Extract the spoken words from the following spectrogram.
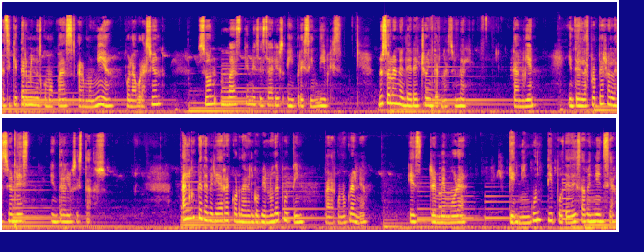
Así que términos como paz, armonía, colaboración son más que necesarios e imprescindibles, no solo en el derecho internacional, también entre las propias relaciones entre los estados. Algo que debería recordar el gobierno de Putin para con Ucrania es rememorar que ningún tipo de desavenencia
